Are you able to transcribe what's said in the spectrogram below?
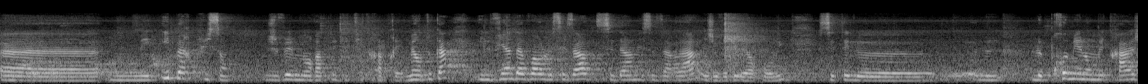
Euh, mais hyper puissant. Je vais me rappeler du titre après. Mais en tout cas, il vient d'avoir le César, ces derniers Césars-là, et j'ai voté d'ailleurs pour lui. C'était le, le, premier long métrage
